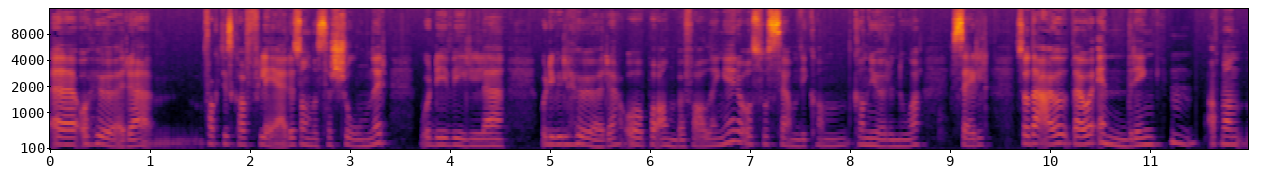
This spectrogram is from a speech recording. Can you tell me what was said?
og høre Faktisk ha flere sånne sesjoner hvor de vil, eh, hvor de vil høre og på anbefalinger, og så se om de kan, kan gjøre noe selv. Så det er jo, det er jo endring. Mm. At man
